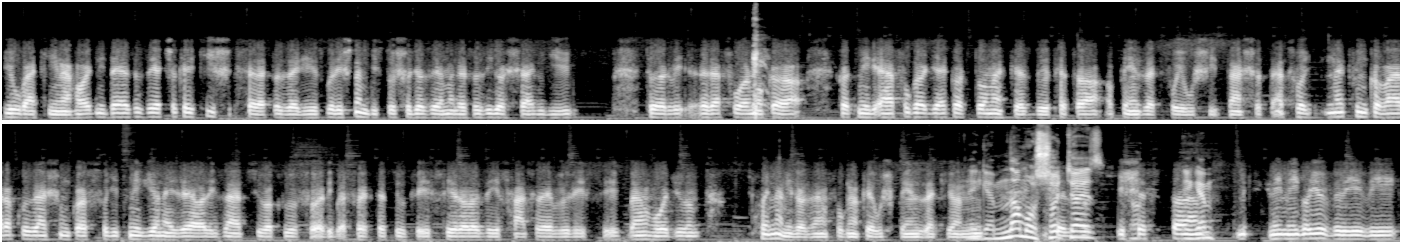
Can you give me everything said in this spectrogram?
jóvá kéne hagyni, de ez azért csak egy kis szeret az egészből, és nem biztos, hogy azért, mert ez az igazságügyi reformokat még elfogadják, attól megkezdődhet a, a pénzek folyósítása. Tehát, hogy nekünk a várakozásunk az, hogy itt még jön egy realizáció a külföldi befektetők részéről az év hátralévő részében, hogy hogy nem igazán fognak EU-s pénzek jönni. Igen, na most, és hogyha ez... ez... És ezt a, igen. még a jövő évi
